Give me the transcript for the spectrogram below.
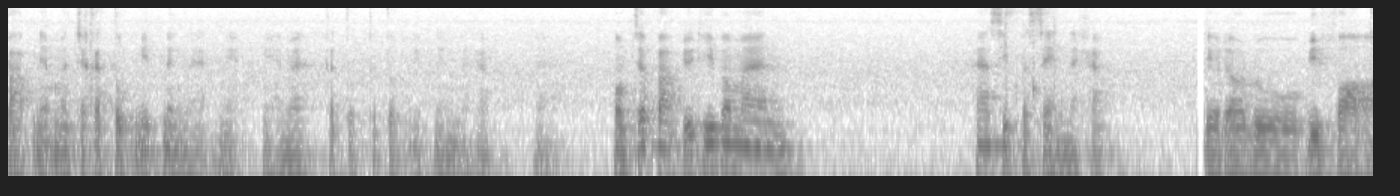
ปรับเนี่ยมันจะกระตุกนิดนึงนะเนี่ยเห็นไหมกระตุกกระตุกนิดนึงนะครับผมจะปรับอยู่ที่ประมาณ 50%นะครับ เดี๋ยวเราดู before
